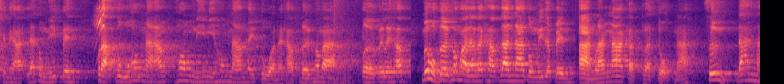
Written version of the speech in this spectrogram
ใช่ไหมฮะและตรงนี้เป็นประตูห้องน้ำห้องนี้มีห้องน้ำในตัวนะครับ เดินเข้ามาเปิดไปเลยครับ เมื่อผมเดินเข้ามาแล้วนะครับ ด้านหน้าตรงนี้จะเป็นอ่างล้างหน้ากับกระจกนะ ซึ่งด้านใน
